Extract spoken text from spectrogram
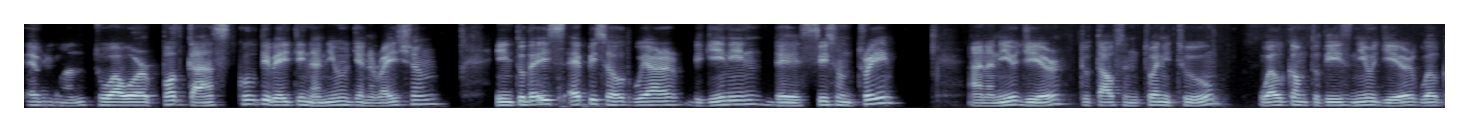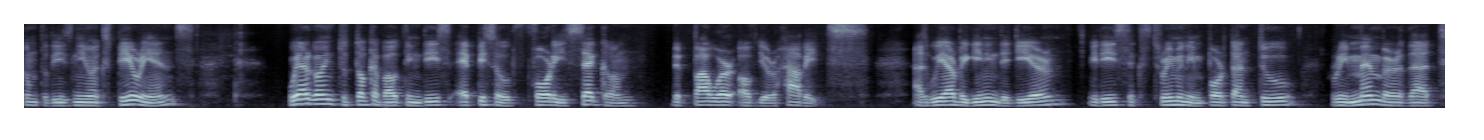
everyone, to our podcast, Cultivating a New Generation. In today's episode, we are beginning the season three and a new year, 2022. Welcome to this new year. Welcome to this new experience. We are going to talk about in this episode 42nd the power of your habits. As we are beginning the year, it is extremely important to remember that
